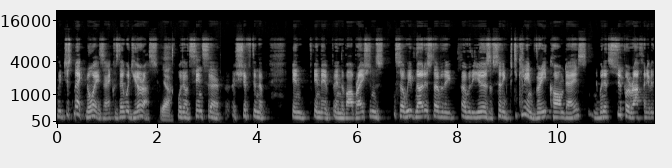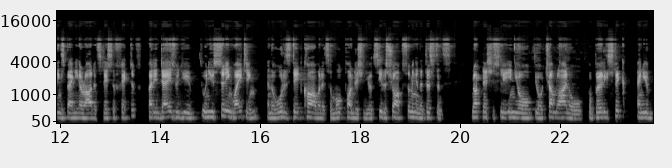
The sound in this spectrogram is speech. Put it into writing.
We'd just make noise, eh? Because they would hear us. Yeah. Or they would sense a, a shift in the in in the in the vibrations. So we've noticed over the over the years of sitting, particularly in very calm days, when it's super rough and everything's banging around, it's less effective. But in days when you when you're sitting waiting and the water's dead calm and it's a more condition, you'd see the shark swimming in the distance, not necessarily in your your chum line or, or burley slick, and you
